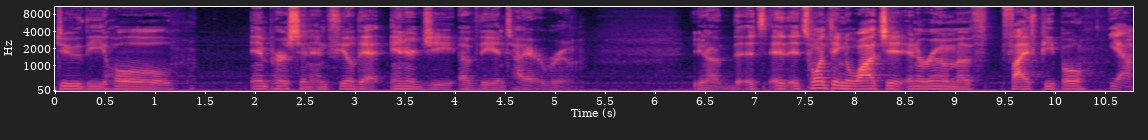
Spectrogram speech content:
do the whole in person and feel that energy of the entire room. You know, it's it's one thing to watch it in a room of five people. Yeah.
